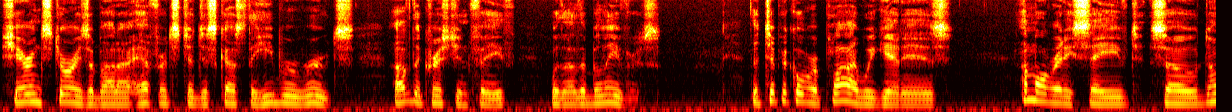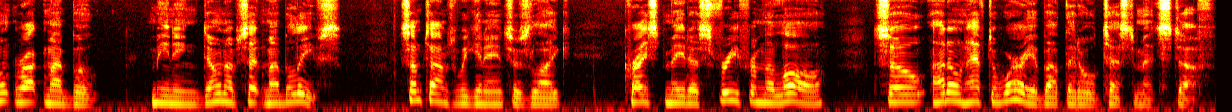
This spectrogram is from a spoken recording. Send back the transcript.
sharing stories about our efforts to discuss the Hebrew roots of the Christian faith with other believers. The typical reply we get is, I'm already saved, so don't rock my boat, meaning don't upset my beliefs. Sometimes we get answers like, Christ made us free from the law, so I don't have to worry about that Old Testament stuff.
